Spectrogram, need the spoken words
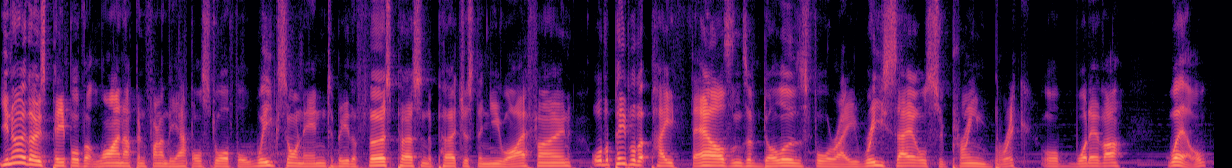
You know those people that line up in front of the Apple Store for weeks on end to be the first person to purchase the new iPhone? Or the people that pay thousands of dollars for a resale Supreme brick or whatever? Well,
